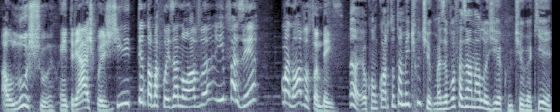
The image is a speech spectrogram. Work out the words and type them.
ao luxo, entre aspas, de tentar uma coisa nova e fazer uma nova fanbase. Não, eu concordo totalmente contigo, mas eu vou fazer uma analogia contigo aqui,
